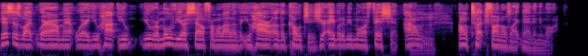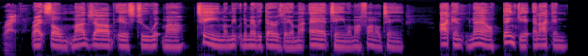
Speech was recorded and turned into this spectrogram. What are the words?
this is like where I'm at, where you hi- you you remove yourself from a lot of it. You hire other coaches. You're able to be more efficient. I don't Mm-hmm. I don't touch funnels like that anymore. Right. Right. So my job is to with my team. I meet with them every Thursday, or my ad team, or my funnel team. I can now think it, and I can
